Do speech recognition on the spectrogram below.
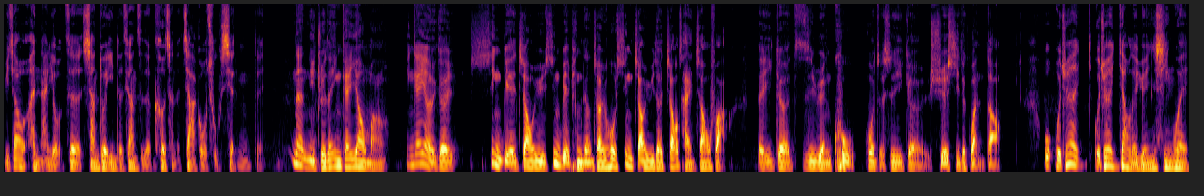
比较很难有这相对应的这样子的课程的架构出现。嗯，对。那你觉得应该要吗？应该有一个。性别教育、性别平等教育或性教育的教材教法的一个资源库，或者是一个学习的管道。我我觉得，我觉得要的原因是因为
